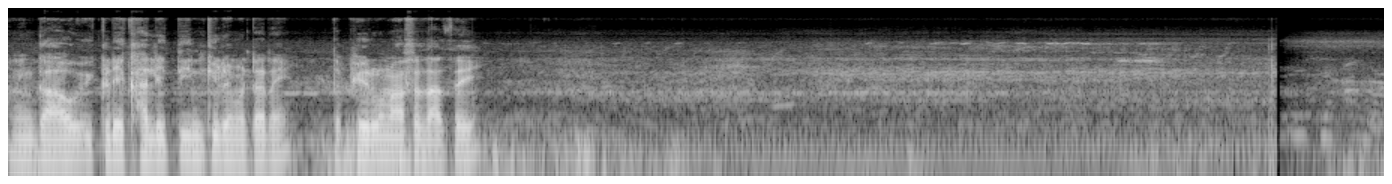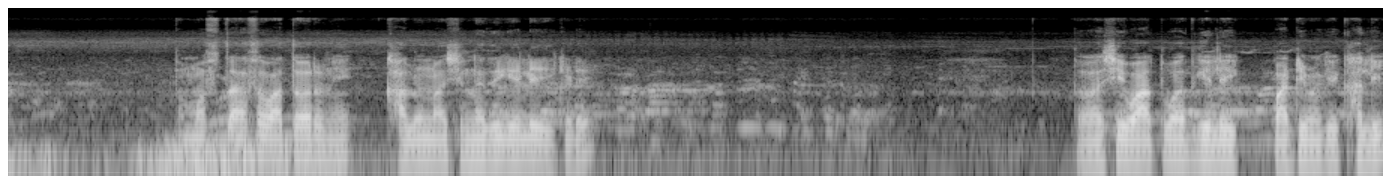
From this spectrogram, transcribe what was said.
आणि गाव इकडे खाली तीन किलोमीटर आहे. तर फिरून असं जातं आहे मस्त असं वातावरण आहे. खालून अशी नदी गेली इकडे. तर अशी वात वात गेली पाठीमागे खाली.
